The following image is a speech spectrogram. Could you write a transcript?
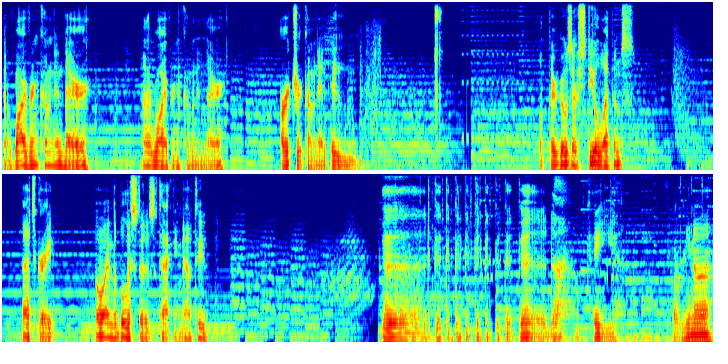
Got a wyvern coming in there. Another wyvern coming in there. Archer coming in. Ooh. Well, there goes our steel weapons. That's great. Oh, and the ballista is attacking now too. Good, good, good, good, good, good, good, good, good, good. Okay. Florina.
